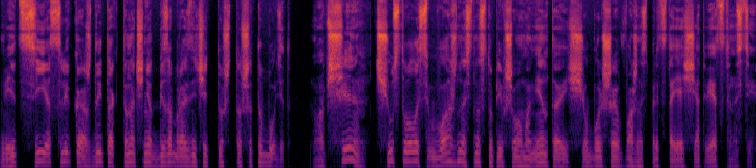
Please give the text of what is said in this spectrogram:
Ведь если каждый так-то начнет безобразничать, то что ж это будет? Вообще, чувствовалась важность наступившего момента, еще большая важность предстоящей ответственности.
